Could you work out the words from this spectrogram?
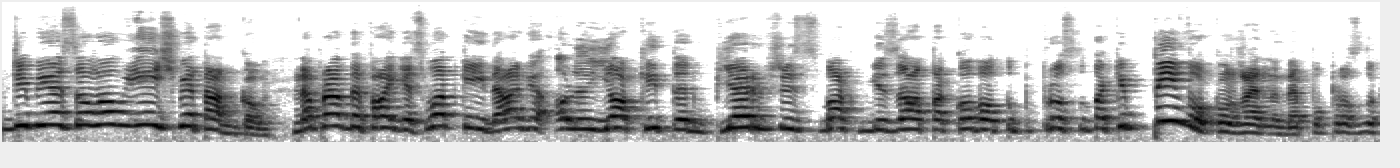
GBS-ową i śmietanką. Naprawdę fajnie, słodkie, idealnie, ale jaki ten pierwszy smak mnie zaatakował, to po prostu takie piwo korzenne, po prostu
